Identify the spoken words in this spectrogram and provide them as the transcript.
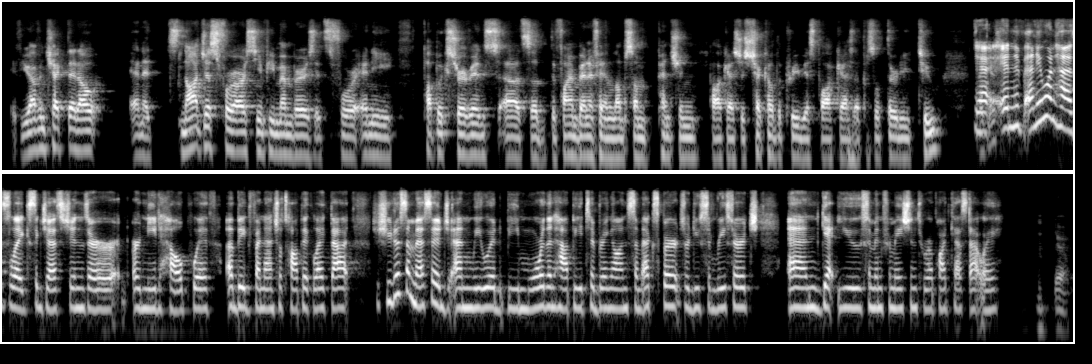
if you haven't checked that out and it's not just for RCMP members it's for any public servants uh, it's a defined benefit and lump sum pension podcast just check out the previous podcast episode 32 yeah, and if anyone has like suggestions or or need help with a big financial topic like that, just shoot us a message and we would be more than happy to bring on some experts or do some research and get you some information through our podcast that way. Mm-hmm. Yeah.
